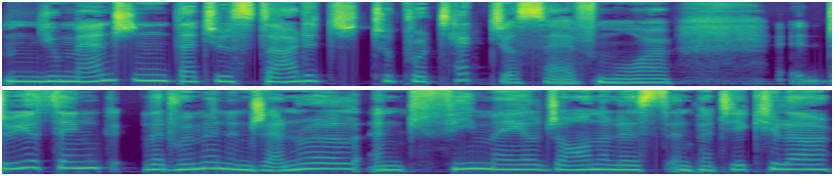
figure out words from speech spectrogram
You mentioned that you started to protect yourself more. Do you think that women in general and female journalists in particular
